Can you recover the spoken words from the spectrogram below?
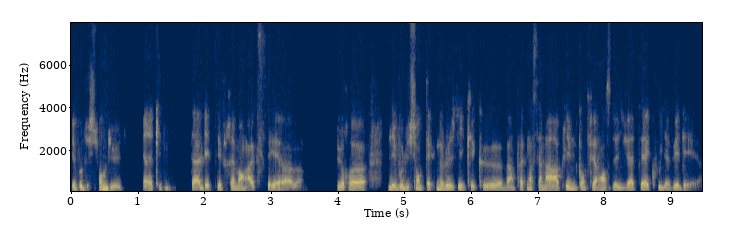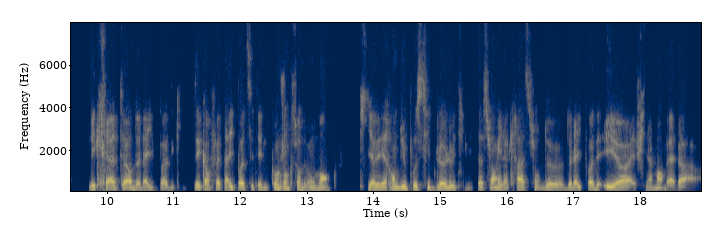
l'évolution du numérique et du digital était vraiment axée sur euh, l'évolution technologique et que bah, en fait moi ça m'a rappelé une conférence de Vivatech où il y avait les créateurs de l'iPod qui disaient qu'en fait iPod c'était une conjonction de moments qui avait rendu possible l'utilisation et la création de, l'iPod et, euh, et finalement bah, la-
